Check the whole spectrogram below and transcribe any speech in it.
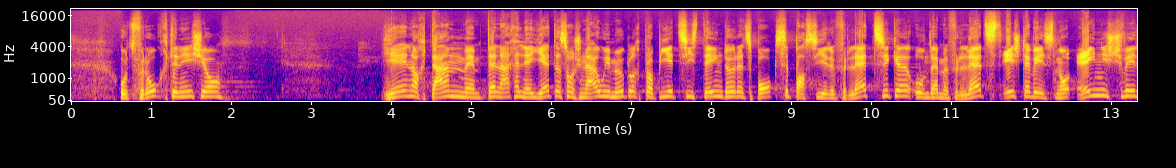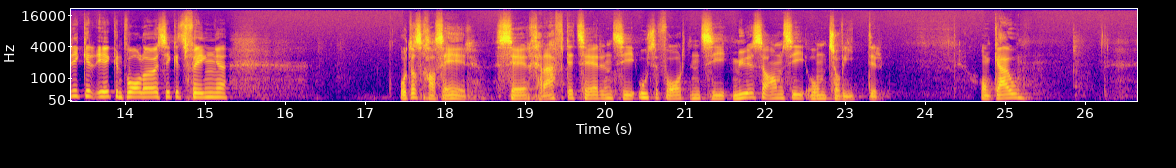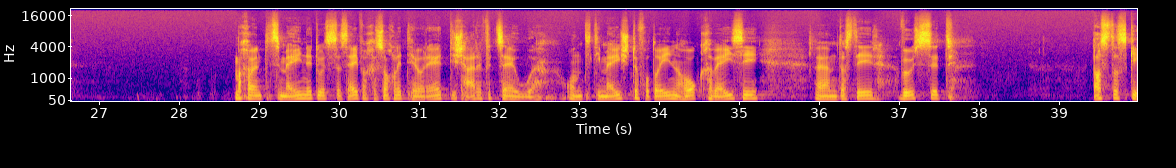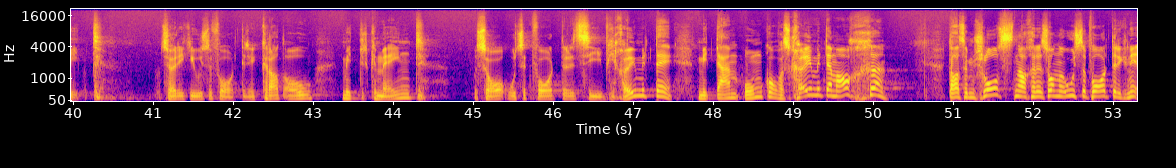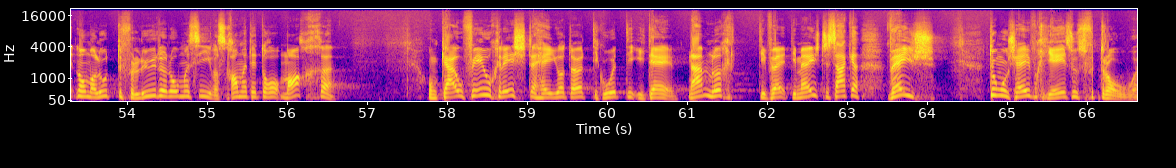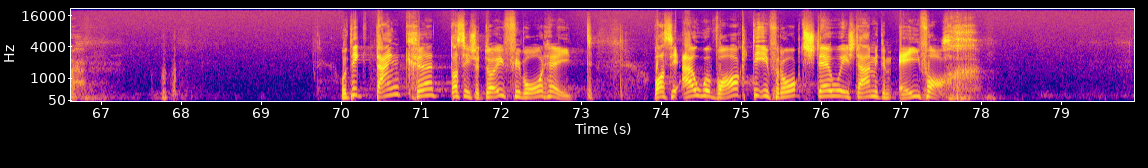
Und das Verrückte ist ja, Je nachdem, wenn dann nachher jeder so schnell wie möglich probiert, sein Ding durchzuboxen, passieren Verletzungen. Und wenn man verletzt ist, dann wird es noch einmal schwieriger, irgendwo Lösungen zu finden. Und das kann sehr, sehr kräftezehrend sein, herausfordernd sein, mühsam sein und so weiter. Und genau Man könnte es meinen, du das einfach so ein theoretisch hererzählen. Und die meisten von Ihnen hocken weiss ähm, dass ihr wisst, dass das gibt. Solche Herausforderungen. Gerade auch mit der Gemeinde so herausgefordert sind. Wie können wir denn mit dem umgehen? Was können wir denn machen? Dass am Schluss nach so einer Herausforderung nicht nur lauter Verlierer rum sind. Was kann man denn da machen? Und viele Christen haben ja dort die gute Idee. Nämlich, die, die meisten sagen, weisst, du musst einfach Jesus vertrauen. Und ich denke, das ist eine tiefe Wahrheit. Was ich auch wagte, in Frage zu stellen, ist der mit dem Einfach.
